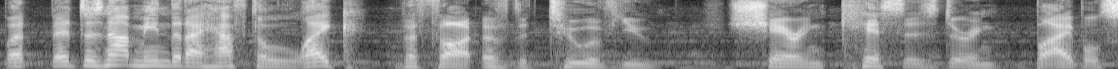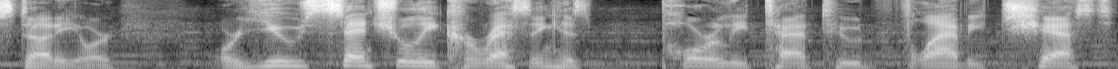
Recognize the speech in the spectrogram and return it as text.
but that does not mean that I have to like the thought of the two of you sharing kisses during Bible study or or you sensually caressing his poorly tattooed flabby chest.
